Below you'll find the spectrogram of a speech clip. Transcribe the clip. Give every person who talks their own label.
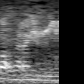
Speaker 1: cungkok barang iki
